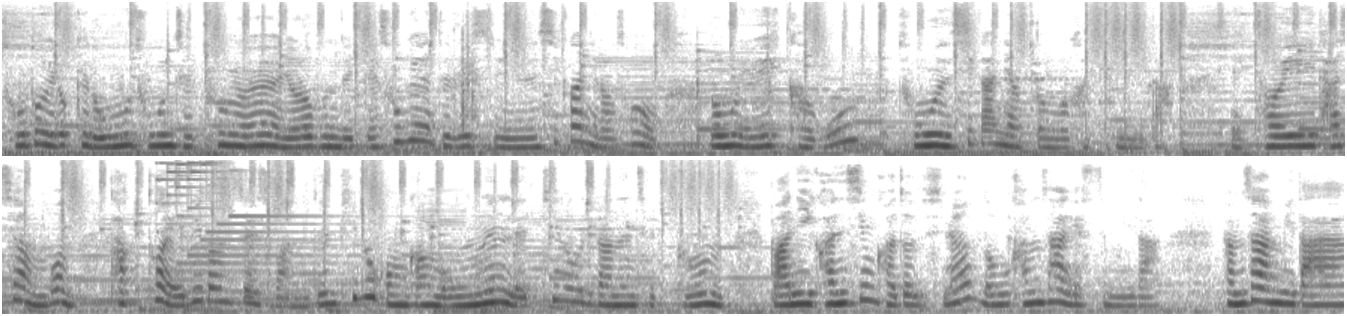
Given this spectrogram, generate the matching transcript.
저도 이렇게 너무 좋은 제품을 여러분들께 소개해 드릴 수 있는 시간이라서 너무 유익하고 좋은 시간이었던 것 같습니다. 네, 저희 다시 한번 닥터 에비던스에서 만든 피부 건강 먹는 레티놀이라는 제품 많이 관심 가져주시면 너무 감사하겠습니다. 감사합니다.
